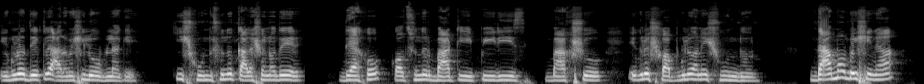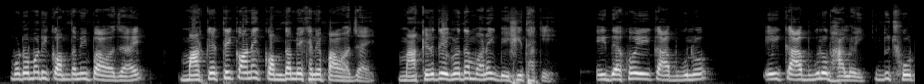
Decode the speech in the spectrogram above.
এগুলো দেখলে আরও বেশি লোভ লাগে। কি সুন্দর সুন্দর কালেকশন ওদের। দেখো কত সুন্দর বাটি পিরিজ বাক্স, এগুলো সবগুলো অনেক সুন্দর। দামও বেশি না, মোটামুটি কম দামেই পাওয়া যায়। মার্কেট থেকে অনেক কম দামে এখানে পাওয়া যায়। মার্কেটে তো এগুলোর দাম অনেক বেশি থাকে। এই দেখো এই কাপগুলো এই কাপগুলো ভালোই, কিন্তু ছোট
